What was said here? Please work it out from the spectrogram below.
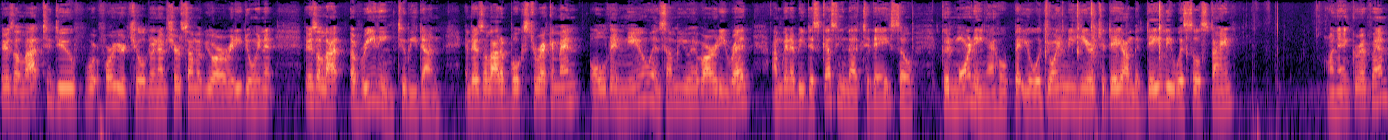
there's a lot to do for, for your children, I'm sure some of you are already doing it. There's a lot of reading to be done. And there's a lot of books to recommend, old and new, and some of you have already read. I'm going to be discussing that today. So, good morning. I hope that you will join me here today on the Daily with Syl Stein on Anchor FM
